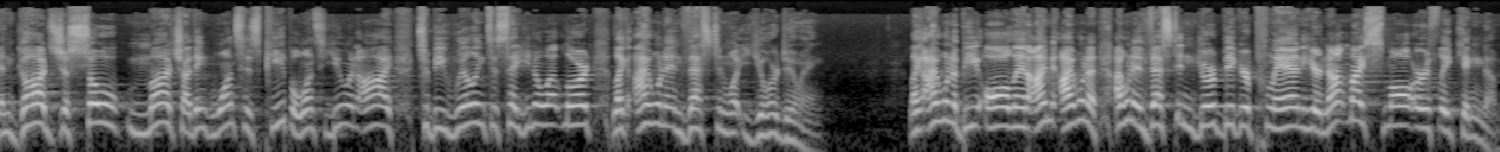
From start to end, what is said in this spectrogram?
And God's just so much, I think, wants his people, wants you and I to be willing to say, you know what, Lord, like I want to invest in what you're doing. Like I want to be all in. I'm, I want to I want to invest in your bigger plan here, not my small earthly kingdom.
